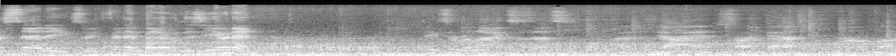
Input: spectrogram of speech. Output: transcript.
Settings, so we fit in better with his unit. Takes and relaxes us. A giant, sarcastic robot.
